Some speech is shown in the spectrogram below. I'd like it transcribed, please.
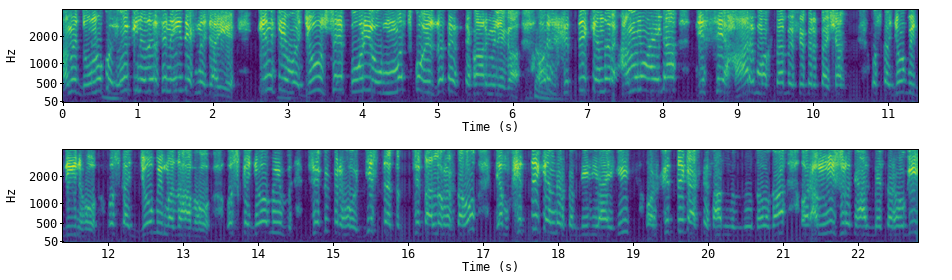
ہمیں دونوں کو ایک ہی نظر سے نہیں دیکھنا چاہیے۔ ان کے وجود سے پوری امت کو عزت افتخار ملے گا۔ اور اس خطے کے اندر امن آئے گا جس سے ہر مکتب فکر کا شخص اس کا جو بھی دین ہو اس کا جو بھی مذہب ہو اس کا جو بھی فکر ہو جس سے تعلق رکھتا ہو جب خطے کے اندر تبدیلی آئے گی اور خطے کا اقتصاد مضبوط ہوگا اور امنی صورتحال بہتر ہوگی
